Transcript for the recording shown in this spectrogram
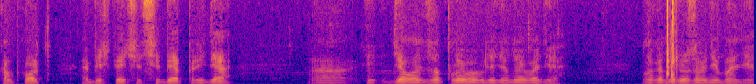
комфорт обеспечить себе, придя делать заплывы в ледяной воде. Благодарю за внимание.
